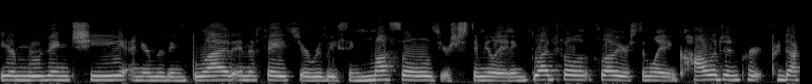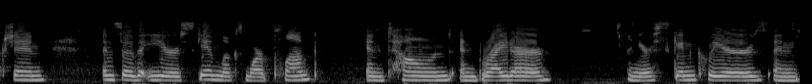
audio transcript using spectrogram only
you're moving chi and you're moving blood in the face you're releasing muscles you're stimulating blood flow, you're stimulating collagen pr- production. And so that your skin looks more plump and toned and brighter and your skin clears and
